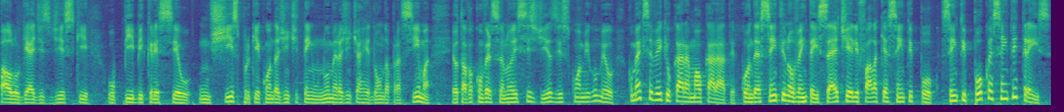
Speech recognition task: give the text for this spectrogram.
Paulo Guedes, diz que o PIB cresceu um X, porque quando a gente tem um número, a gente arredonda para cima. Eu estava conversando esses dias isso com um amigo meu. Como é que você vê que o cara é mau caráter? Quando é 197, ele fala que é cento e pouco. Cento e pouco é 103.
